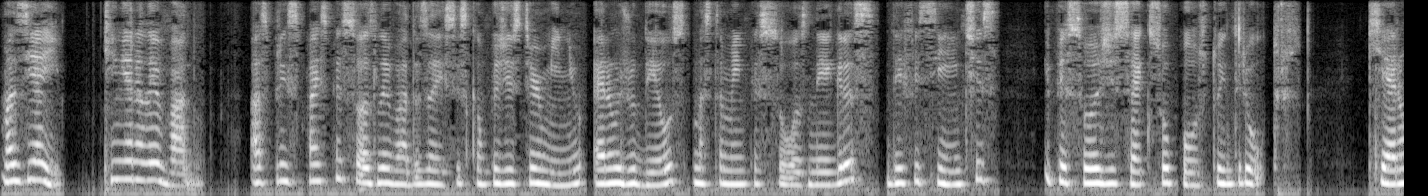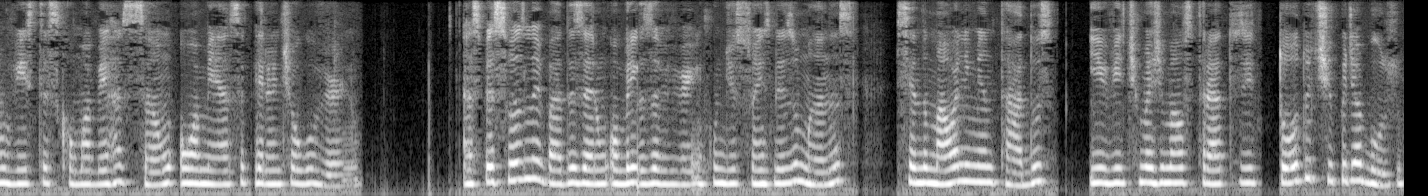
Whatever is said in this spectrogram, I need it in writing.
Mas e aí? Quem era levado? As principais pessoas levadas a esses campos de extermínio eram judeus, mas também pessoas negras, deficientes e pessoas de sexo oposto, entre outros, que eram vistas como aberração ou ameaça perante o governo. As pessoas levadas eram obrigadas a viver em condições desumanas sendo mal alimentados e vítimas de maus tratos e todo tipo de abuso.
